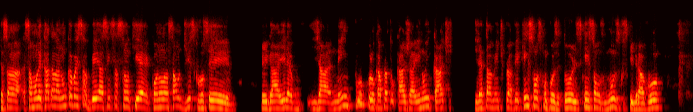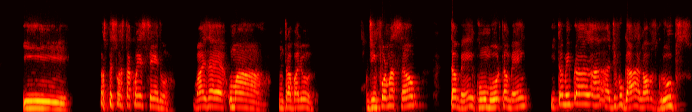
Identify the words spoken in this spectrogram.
Essa, essa molecada ela nunca vai saber a sensação que é quando lançar um disco, você pegar ele já nem colocar para tocar, já ir no encarte diretamente para ver quem são os compositores, quem são os músicos que gravou. E as pessoas estão tá conhecendo, mas é uma, um trabalho de informação também, com humor também, e também para divulgar novos grupos,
